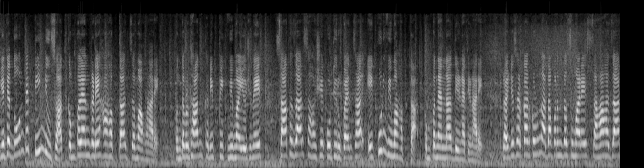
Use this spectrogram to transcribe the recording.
येत्या दोन ते तीन दिवसात कंपन्यांकडे हा हप्ता जमा होणार आहे. पंतप्रधान खरीप पीक विमा योजनेत सात हजार सहाशे कोटी रुपयांचा एकूण विमा हप्ता कंपन्यांना देण्यात येणार आहे. राज्य सरकारकडून आतापर्यंत सुमारे सहा हजार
